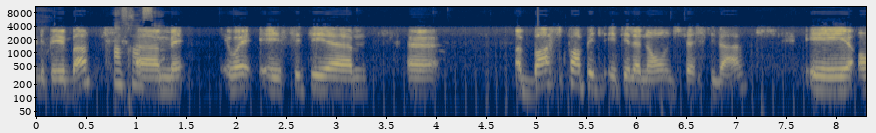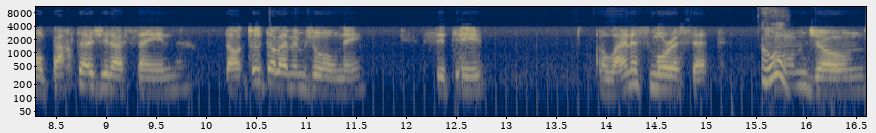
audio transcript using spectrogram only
les Pays-Bas. en français. Euh, mais, ouais, et c'était euh, euh, Boss Pop était le nom du festival. Et on partageait la scène dans, tout dans la même journée. C'était Alanis Morissette, Oh. Tom Jones,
